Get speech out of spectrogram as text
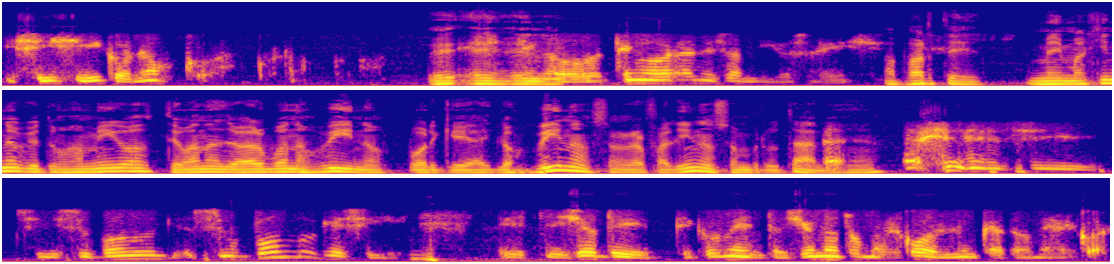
y sí, sí, conozco. Eh, eh, tengo, tengo, grandes amigos ahí. Aparte, me imagino que tus amigos te van a llevar buenos vinos, porque los vinos sanrafalinos son brutales. ¿eh? sí, sí, supongo, supongo que sí. Este, yo te, te comento, yo no tomo alcohol, nunca tomé alcohol.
